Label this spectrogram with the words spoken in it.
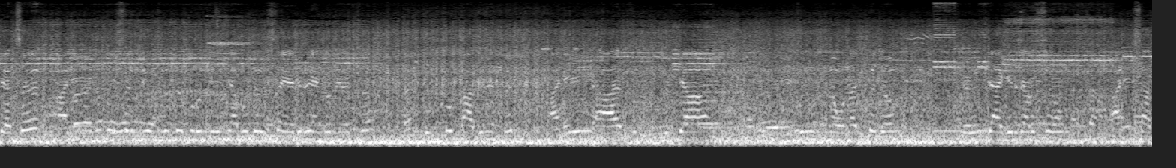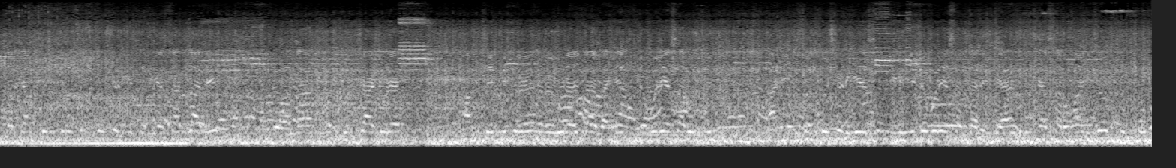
त्याचं आणि ही संधी उपलब्ध करून दिली त्याबद्दल सह्याद्री अँटोनियनचं खूप खूप अभिनंदन. आणि आज त्या नवनाथ कदम नवीन जागीरदार सर आणि सातारचे आमचे मित्र संतोष शेट्टी एस आर झाले आता पुढच्या आठवड्यात आमचे मित्र रविराज दादा हे डबल एस आर होते आणि संतोष शेडगे हे डबल एस आर झाले. त्या त्या सर्वांचं खूप खूप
